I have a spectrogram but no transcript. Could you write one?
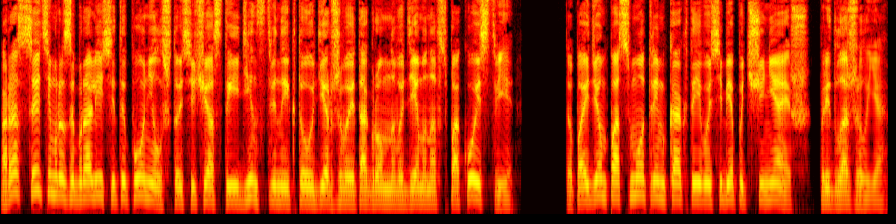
Раз с этим разобрались, и ты понял, что сейчас ты единственный, кто удерживает огромного демона в спокойствии, то пойдем посмотрим, как ты его себе подчиняешь», — предложил я.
